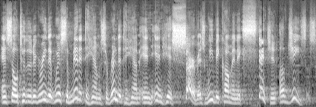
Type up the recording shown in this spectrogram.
And so, to the degree that we're submitted to him and surrendered to him and in his service, we become an extension of Jesus.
